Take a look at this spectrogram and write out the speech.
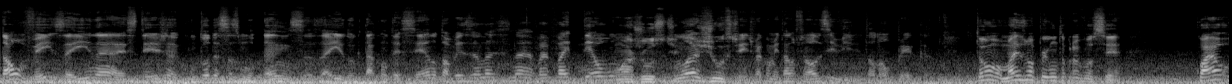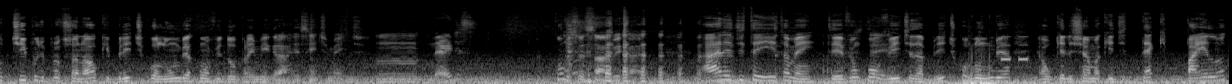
talvez aí, né, esteja com todas essas mudanças aí do que tá acontecendo, talvez ela né, vai, vai ter um, Um ajuste. um ajuste. A gente vai comentar no final desse vídeo, então não perca. Então, mais uma pergunta para você. Qual é o tipo de profissional que British Columbia convidou para emigrar recentemente? Hum, nerds? Como você sabe, cara? A área de TI também. Teve um convite da British Columbia, é o que ele chama aqui de Tech Pilot.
